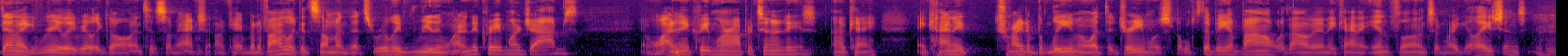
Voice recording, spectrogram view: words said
then I really, really go into some action, okay? But if I look at someone that's really, really wanting to create more jobs and wanting to create more opportunities, okay, and kind of try to believe in what the dream was supposed to be about without any kind of influence and regulations, mm-hmm.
